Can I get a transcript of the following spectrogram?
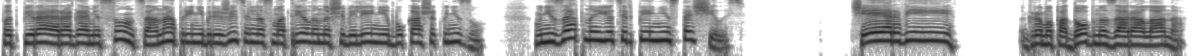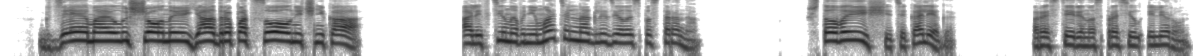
Подпирая рогами солнце, она пренебрежительно смотрела на шевеление букашек внизу. Внезапно ее терпение истощилось. «Черви!» — громоподобно заорала она. «Где мои лущеные ядра подсолнечника?» Алевтина внимательно огляделась по сторонам. «Что вы ищете, коллега?» — растерянно спросил Элеронт.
